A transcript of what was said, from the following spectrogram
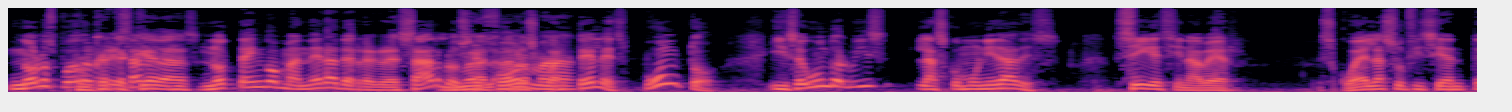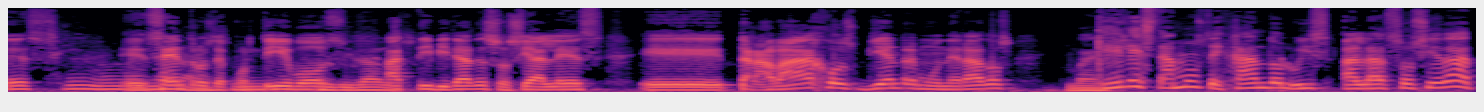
No los puedo ¿Con qué te regresar. quedas? No tengo manera de regresarlos No a, a los cuarteles. Punto. Y segundo, Luis, las comunidades. Sigue sin haber escuelas suficientes, no, no eh, nada, centros deportivos, actividades sociales, eh, trabajos bien remunerados. Bueno. ¿Qué le estamos dejando, Luis, a la sociedad?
